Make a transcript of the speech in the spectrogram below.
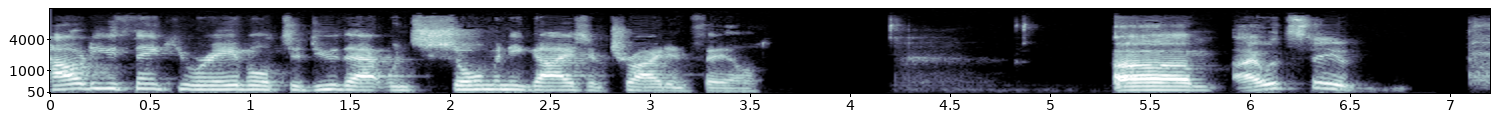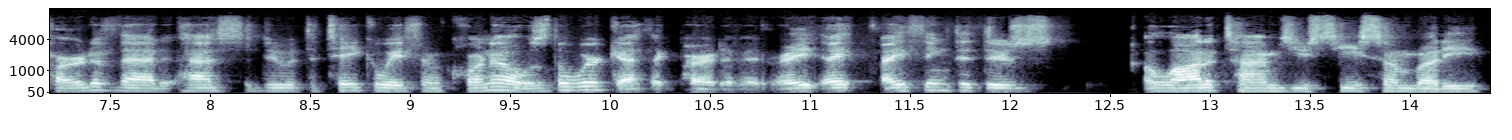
how do you think you were able to do that when so many guys have tried and failed? Um, I would say part of that has to do with the takeaway from Cornell was the work ethic part of it, right? I, I think that there's a lot of times you see somebody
